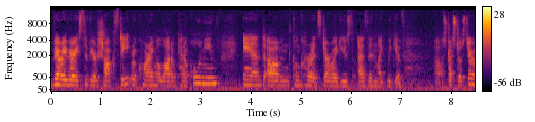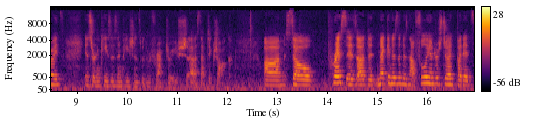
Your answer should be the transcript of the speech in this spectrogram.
very, very severe shock state requiring a lot of catecholamines and um, concurrent steroid use, as in, like, we give uh, stress dose steroids in certain cases in patients with refractory sh- uh, septic shock. Um, so, PRIS is uh, the mechanism is not fully understood, but it's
